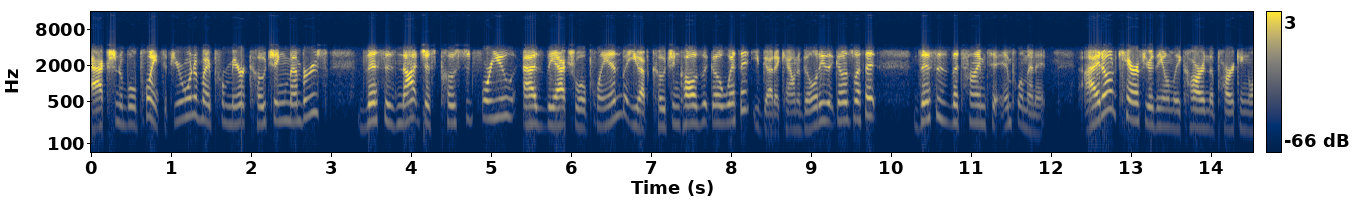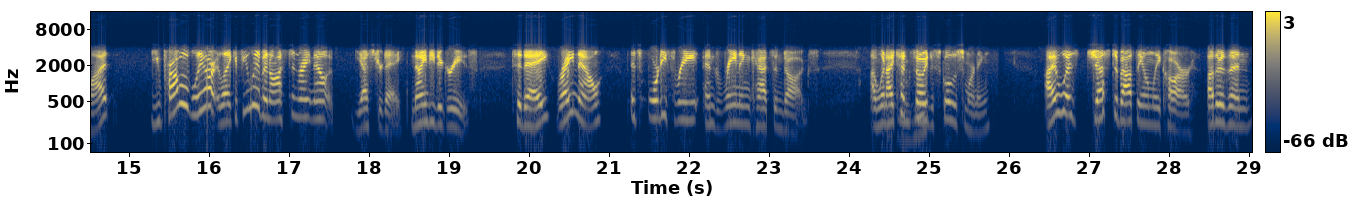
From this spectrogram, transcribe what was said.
actionable points. If you're one of my premier coaching members, this is not just posted for you as the actual plan, but you have coaching calls that go with it, you've got accountability that goes with it this is the time to implement it. I don't care if you're the only car in the parking lot. You probably are. Like if you live in Austin right now, yesterday, 90 degrees. Today, right now, it's 43 and raining cats and dogs. Uh, when I took mm-hmm. Zoe to school this morning, I was just about the only car, other than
